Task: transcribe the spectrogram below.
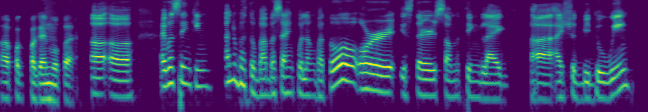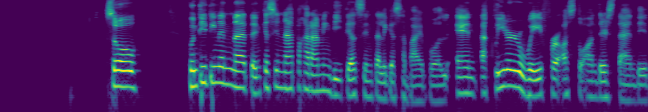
Pagpagan mo pa. Oo. I was thinking, ano ba to? Babasahin ko lang ba to? Or is there something like uh, I should be doing? So, kung titingnan natin, kasi napakaraming details din talaga sa Bible. And a clearer way for us to understand it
